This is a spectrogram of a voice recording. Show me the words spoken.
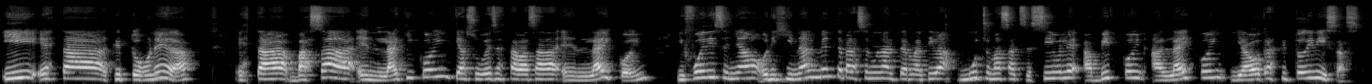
Y esta criptomoneda está basada en Lucky Coin, que a su vez está basada en Litecoin y fue diseñado originalmente para ser una alternativa mucho más accesible a Bitcoin, a Litecoin y a otras criptodivisas.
